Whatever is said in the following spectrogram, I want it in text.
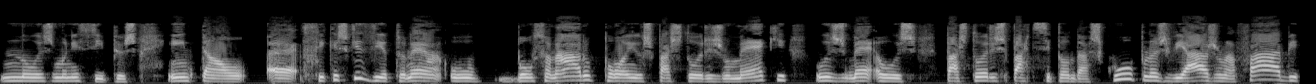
nos municípios. Então, é, fica esquisito, né? O Bolsonaro põe os pastores no MEC, os, os, pastores participam das cúpulas, viajam na FAB,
